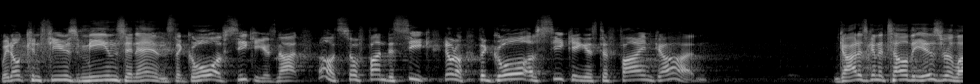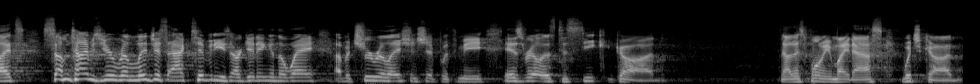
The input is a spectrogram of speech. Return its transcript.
We don't confuse means and ends. The goal of seeking is not, oh, it's so fun to seek. No, no. The goal of seeking is to find God. God is going to tell the Israelites sometimes your religious activities are getting in the way of a true relationship with me. Israel is to seek God. Now, at this point, we might ask, which God?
